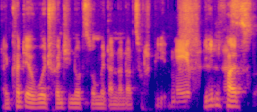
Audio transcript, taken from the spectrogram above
dann könnt ihr Roll20 nutzen, um miteinander zu spielen. Ne, das Jedenfalls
